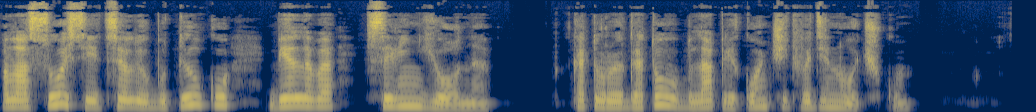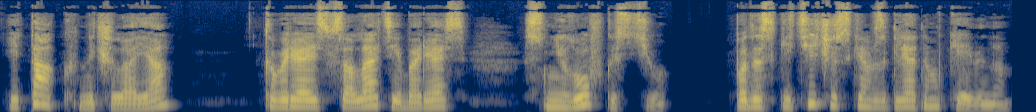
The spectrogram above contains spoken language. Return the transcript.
лосося и целую бутылку белого савиньона, которую готова была прикончить в одиночку. «Итак», — начала я, ковыряясь в салате и борясь с неловкостью под аскетическим взглядом Кевина.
